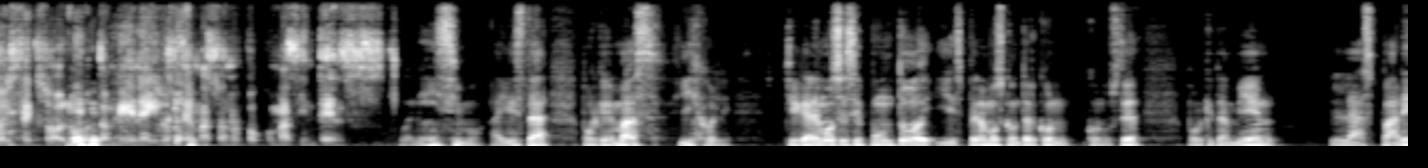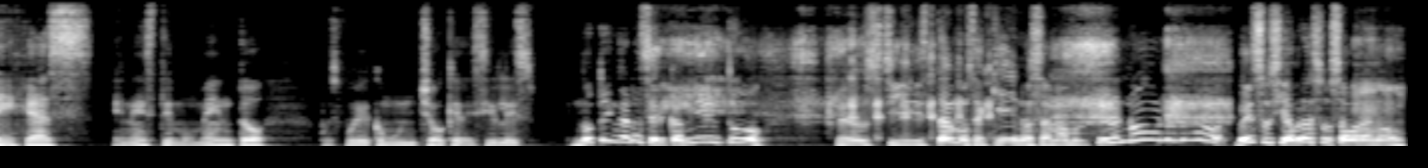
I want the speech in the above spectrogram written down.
Soy sexólogo también, ahí los temas son un poco más intensos. Buenísimo, ahí está. Porque además, híjole, llegaremos a ese punto y esperamos contar con, con usted, porque también las parejas en este momento pues fue como un choque decirles, no tengan acercamiento, pero si estamos aquí y nos amamos, pero no, no, no, besos y abrazos ahora no.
